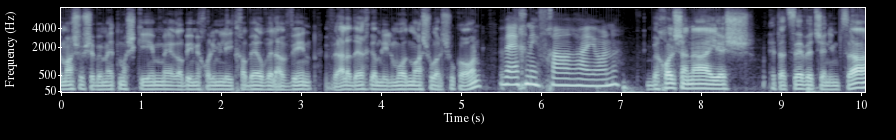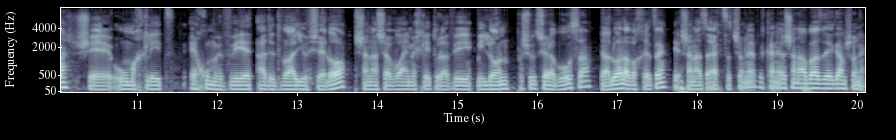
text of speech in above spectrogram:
ומשהו שבאמת משקיעים רבים יכולים להתחבר ולהבין, ועל הדרך גם ללמוד משהו על שוק ההון. ואיך נבחר הרעיון? בכל שנה יש את הצוות שנמצא, שהוא מחליט איך הוא מביא את added value שלו. שנה שעברה הם החליטו להביא מילון פשוט של הבורסה, שעלו עליו אחרי זה, כי השנה זה היה קצת שונה, וכנראה שנה הבאה זה יהיה גם שונה.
